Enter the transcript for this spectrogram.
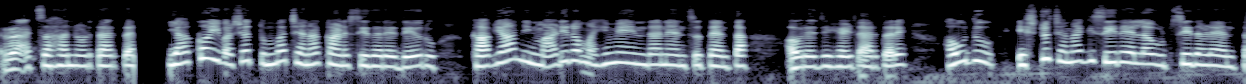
ರಾಜ್ ಸಹ ನೋಡ್ತಾ ಇರ್ತಾನೆ ಯಾಕೋ ಈ ವರ್ಷ ತುಂಬಾ ಚೆನ್ನಾಗಿ ಕಾಣಿಸ್ತಿದ್ದಾರೆ ದೇವರು. ಕಾವ್ಯ, ನೀನ್ ಮಾಡಿರೋ ಮಹಿಮೆಯಿಂದಾನೆ ಅನ್ಸುತ್ತೆ ಅಂತ ಅವರಜ್ಜಿ ಹೇಳ್ತಾ ಇರ್ತಾರೆ. ಹೌದು, ಎಷ್ಟು ಚೆನ್ನಾಗಿ ಸೀರೆ ಎಲ್ಲ ಉಡ್ಸಿದಾಳೆ ಅಂತ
